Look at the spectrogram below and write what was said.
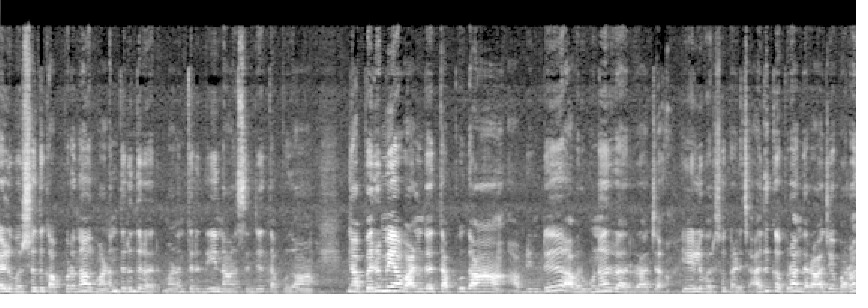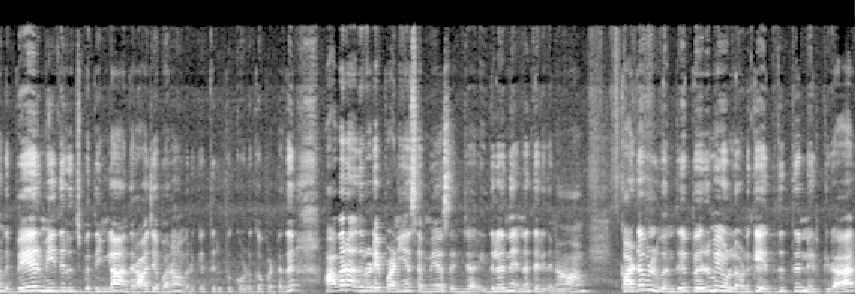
ஏழு வருஷத்துக்கு அப்புறம் தான் அவர் மனம் திருந்துறாரு. மனம் திருந்தி நான் செஞ்சது தப்பு தான் நான் பெருமையாக வாழ்ந்தது தப்பு தான் அப்படின்ட்டு அவர் உணர்றார் ராஜா. ஏழு வருஷம் கழிச்சு. அதுக்கப்புறம் அந்த ராஜபாரம் அந்த வேர் மீதி இருந்துச்சு பார்த்தீங்களா அந்த ராஜபாரம் அவருக்கு திருப்பி கொடுக்கப்பட்டது. அவர் அதனுடைய பணியை செம்மையாக செஞ்சார். இதுலேருந்து என்ன தெரியுதுன்னா கடவுள் வந்து பெருமை உள்ளவனுக்கு எதிர்த்து நிற்கிறார்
